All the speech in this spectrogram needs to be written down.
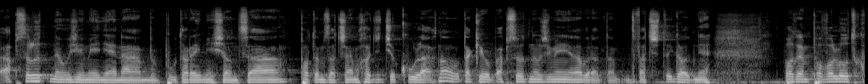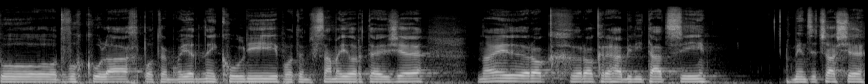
absolutne uziemienie na półtorej miesiąca. Potem zacząłem chodzić o kulach. No takie absolutne uziemienie, dobra, tam 2-3 tygodnie. Potem powolutku o dwóch kulach, potem o jednej kuli, potem w samej ortezie. No i rok, rok rehabilitacji. W międzyczasie,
